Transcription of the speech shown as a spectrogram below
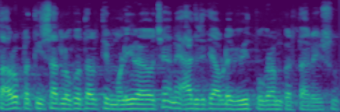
સારો પ્રતિસાદ લોકો તરફથી મળી રહ્યો છે અને આ જ રીતે આપણે વિવિધ પ્રોગ્રામ કરતા રહીશું.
